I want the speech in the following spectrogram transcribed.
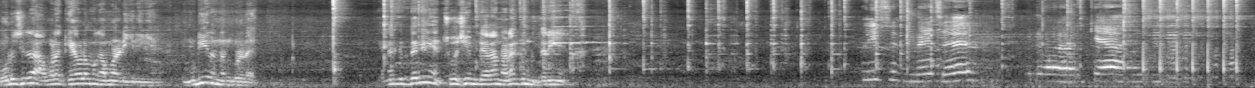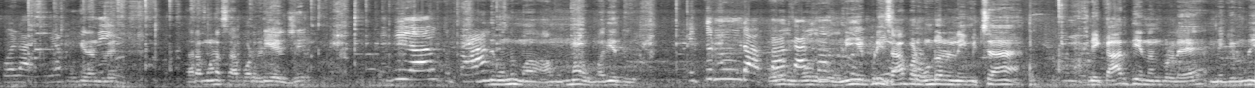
ஒரு சிலர் அவளை கேவலமா கம்மன் அடிக்கிறீங்க. முடியல நண்பர்களே. எனக்கு தெரியும் சோசியல் மீடியாலாம் நடக்கும்னு தெரியும். ஓகே நண்பர்களே. தரமான சாப்பாடு ரெடி ஆயிடுச்சு. இது வந்து மா- அம்மாவுக்கு மதியத்துக்கு. நீ எப்படி சாப்பாடு கொண்டு வரல நீ மிச்சம் இன்னைக்கு கார்த்திகை நண்பர்களே இன்னைக்கு வந்து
